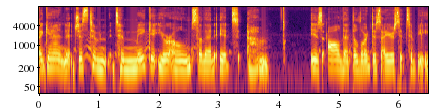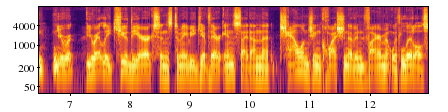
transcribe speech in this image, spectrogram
again, just to to make it your own, so that it um, is all that the Lord desires it to be. You, you, you rightly cued the Ericksons to maybe give their insight on the challenging question of environment with littles.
